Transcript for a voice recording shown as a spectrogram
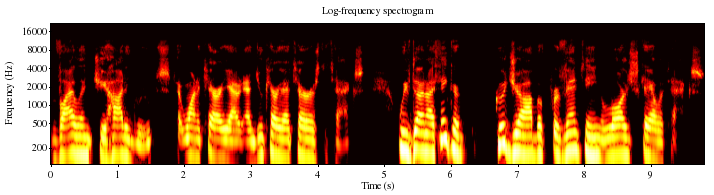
violent jihadi groups that want to carry out and do carry out terrorist attacks we've done, I think, a good job of preventing large scale attacks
